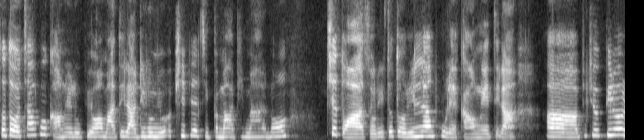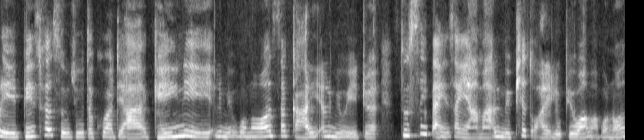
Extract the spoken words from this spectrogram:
တော်တော်ကြောက်ဖို့ကောင်းတယ်လို့ပြောရမှာတိလားဒီလိုမျိုးအဖြစ်ပြက်ကြီးဗမာပြည်မှာနော်ဖြစ်သွားဆိုလေတော်တော်လေးလန့်ဖို့လည်းကောင်းတယ်တိလား အာပြပြပြီးတော့လေဘေးဆွတ်ဆိုကြတခုကတရားဂိမ်းတွေအဲ့လိုမျိုးပေါ့နော်ဇက်ကားတွေအဲ့လိုမျိုးတွေအတွက်သူစိတ်ပိုင်းဆိုင်ရာမှာအဲ့လိုမျိုးဖြစ်သွားတယ်လို့ပြောရမှာပေါ့နော်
